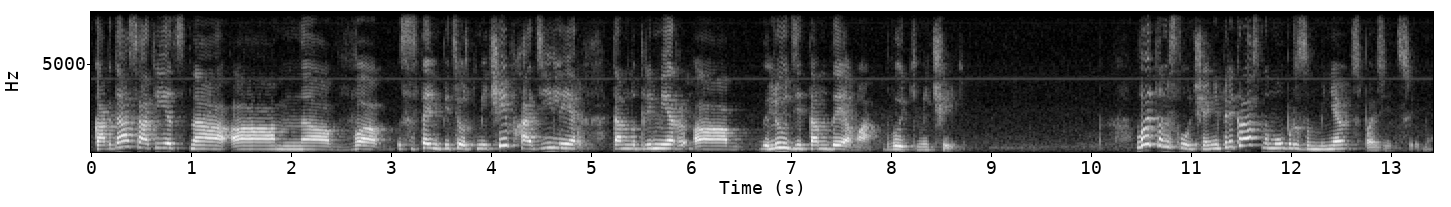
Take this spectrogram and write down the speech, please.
когда, соответственно, в состояние пятерки мечей входили, там, например, а, люди тандема двойки мечей. В этом случае они прекрасным образом меняются позициями.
